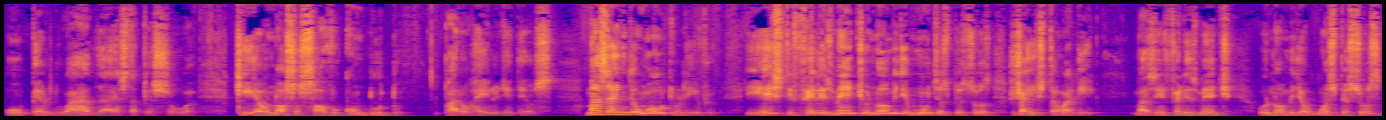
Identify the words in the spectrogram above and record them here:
ou perdoada esta pessoa, que é o nosso salvo-conduto para o reino de Deus. Mas ainda um outro livro, e este, felizmente, o nome de muitas pessoas já estão ali. Mas, infelizmente, o nome de algumas pessoas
